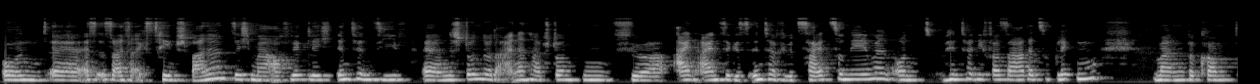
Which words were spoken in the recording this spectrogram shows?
Und äh, es ist einfach extrem spannend, sich mal auch wirklich intensiv äh, eine Stunde oder eineinhalb Stunden für ein einziges Interview Zeit zu nehmen und hinter die Fassade zu blicken. Man bekommt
